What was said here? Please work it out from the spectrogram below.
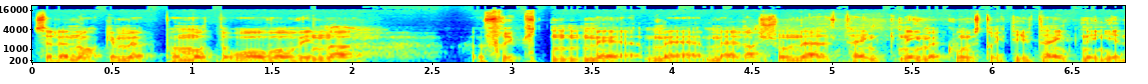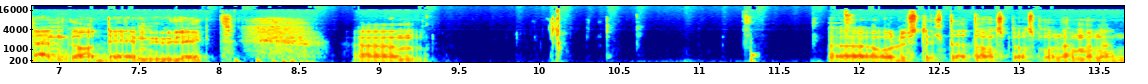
Så det er noe med på en måte overvinne frykten med, med, med, rasjonell tenkning, med konstruktiv tenkning, i den grad det er mulig. Um, uh, og du stilte et annet spørsmål der, men den,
